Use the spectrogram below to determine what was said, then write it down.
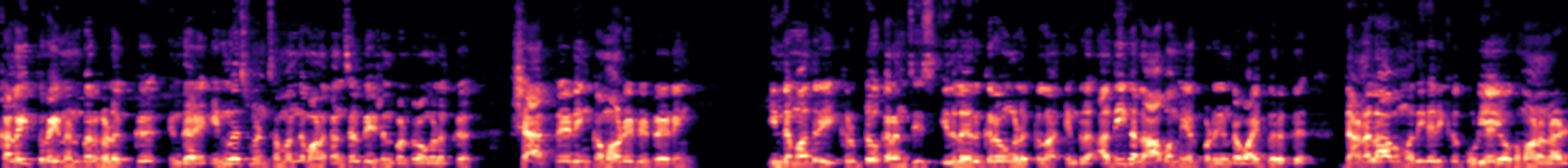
கலைத்துறை நண்பர்களுக்கு இந்த இன்வெஸ்ட்மெண்ட் சம்பந்தமான கன்சல்டேஷன் பண்ணுறவங்களுக்கு ஷேர் ட்ரேடிங் கமாடிட்டி ட்ரேடிங் இந்த மாதிரி கிரிப்டோ கரன்சிஸ் இதில் இருக்கிறவங்களுக்கெல்லாம் இன்று அதிக லாபம் ஏற்படுகின்ற வாய்ப்பு இருக்குது தன லாபம் அதிகரிக்கக்கூடிய யோகமான நாள்.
